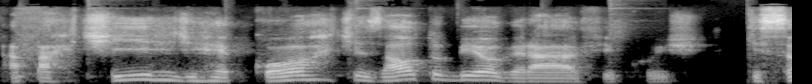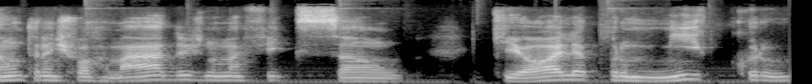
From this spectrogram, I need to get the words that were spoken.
a partir de recortes autobiográficos que são transformados numa ficção que olha para o micro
